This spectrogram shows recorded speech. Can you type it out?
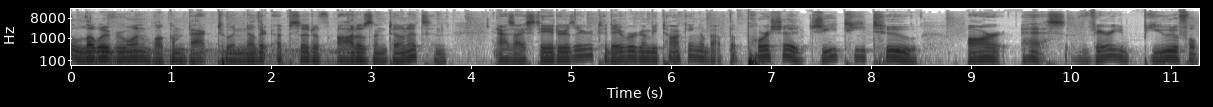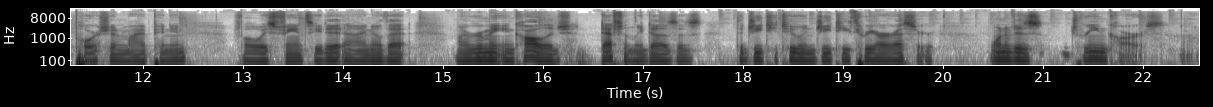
Hello, everyone. Welcome back to another episode of Autos and Donuts. And as I stated earlier, today we're going to be talking about the Porsche GT2 RS. Very beautiful Porsche, in my opinion. I've always fancied it, and I know that my roommate in college definitely does, as the GT2 and GT3 RS are one of his dream cars. Um,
